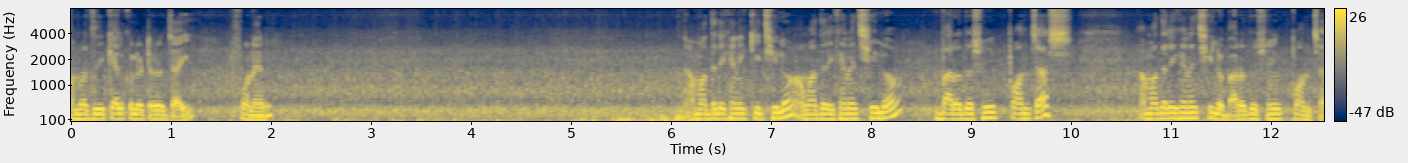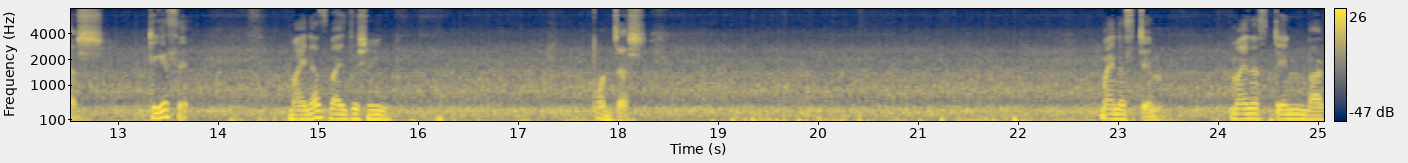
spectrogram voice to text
আমরা যদি ক্যালকুলেটরে যাই ফোনের, আমাদের এখানে কি ছিল? আমাদের এখানে ছিল বারো দশমিক পঞ্চাশ, আমাদের এখানে ছিল বারো দশমিক পঞ্চাশ। ঠিক আছে? মাইনাস বাইশ দশমিক পঞ্চাশ। Minus ten. মাইনাস টেন ভাগ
